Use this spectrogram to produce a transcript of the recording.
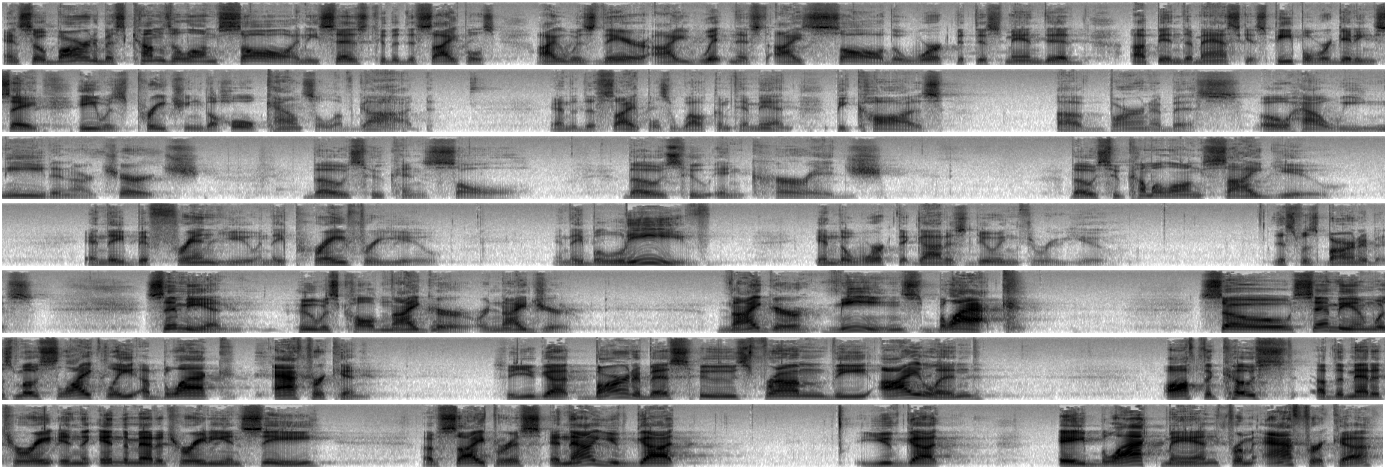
And so Barnabas comes along Saul and he says to the disciples, I was there, I witnessed, I saw the work that this man did up in Damascus. People were getting saved. He was preaching the whole counsel of God. And the disciples welcomed him in because of Barnabas. Oh, how we need in our church those who console, those who encourage, those who come alongside you and they befriend you and they pray for you and they believe in the work that God is doing through you. This was Barnabas. Simeon, who was called Niger or Niger. Niger means black. So Simeon was most likely a black African. So you've got Barnabas, who's from the island off the coast of the Mediterranean, in the, in the Mediterranean Sea of Cyprus, and now you've got you've got a black man from Africa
